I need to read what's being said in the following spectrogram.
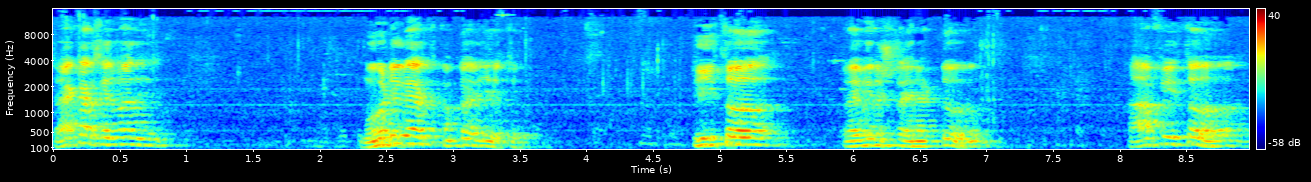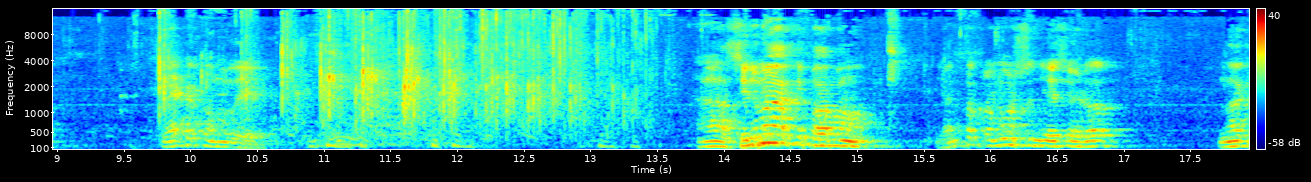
శేఖర్ సినిమా మోడీ గారు కంపేర్ చేయొచ్చు. టీతో ప్రైమ్ అయినట్టు కాఫీతో శేఖర్ కొమ్మలేదు ఆ సినిమాకి పాపం ఎంత ప్రమోషన్ చేశాడో నాకు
